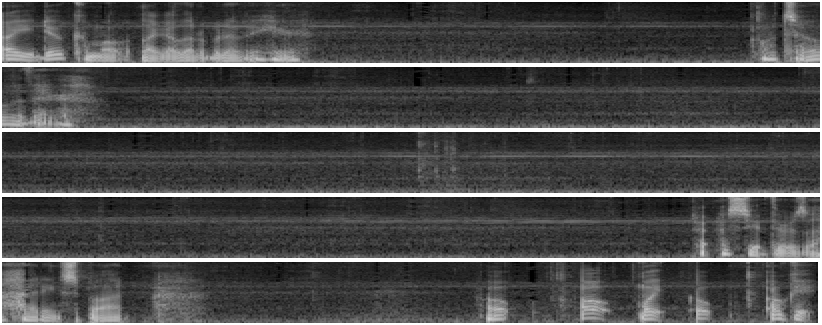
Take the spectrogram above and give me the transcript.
Oh, you do come over like a little bit over here. What's over there? Trying to see if there was a hiding spot. Oh, oh, wait, oh, okay.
